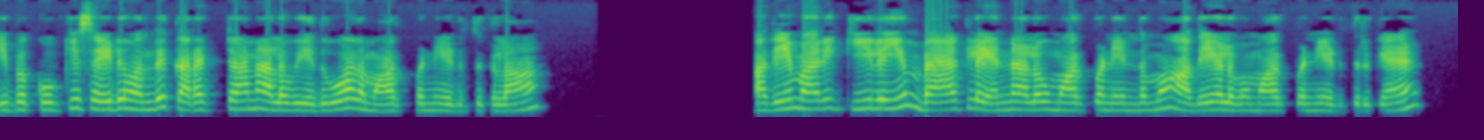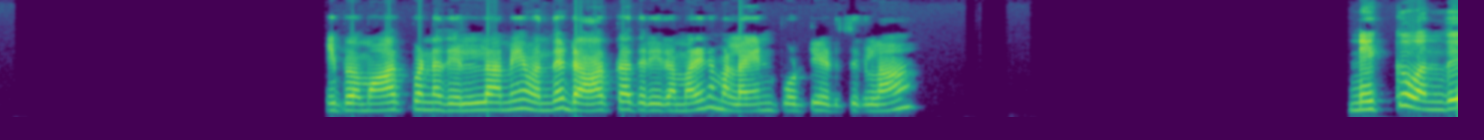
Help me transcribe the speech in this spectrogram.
இப்போ கொக்கி சைடும் வந்து கரெக்டான அளவு எதுவோ அதை மார்க் பண்ணி எடுத்துக்கலாம். அதே மாதிரி கீழேயும் பேக்கில் என்ன அளவு மார்க் பண்ணியிருந்தோமோ அதே அளவு மார்க் பண்ணி எடுத்திருக்கேன். இப்போ மார்க் பண்ணது எல்லாமே வந்து டார்க்காக தெரிகிற மாதிரி நம்ம லைன் போட்டு எடுத்துக்கலாம். நெக்கு வந்து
